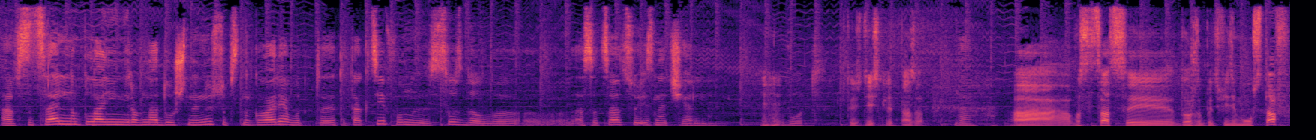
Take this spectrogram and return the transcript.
э, в социальном плане неравнодушные. Ну и, собственно говоря, вот этот актив, он создал ассоциацию изначально. Угу. Вот. То есть 10 лет назад. Да. А в ассоциации должен быть, видимо, устав?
